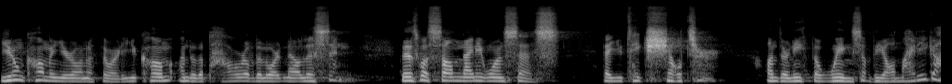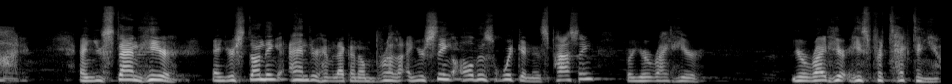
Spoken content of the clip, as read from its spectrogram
You don't come in your own authority, you come under the power of the Lord. Now, listen, this is what Psalm 91 says that you take shelter underneath the wings of the Almighty God. And you stand here and you're standing under Him like an umbrella and you're seeing all this wickedness passing, but you're right here. You're right here. He's protecting you.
